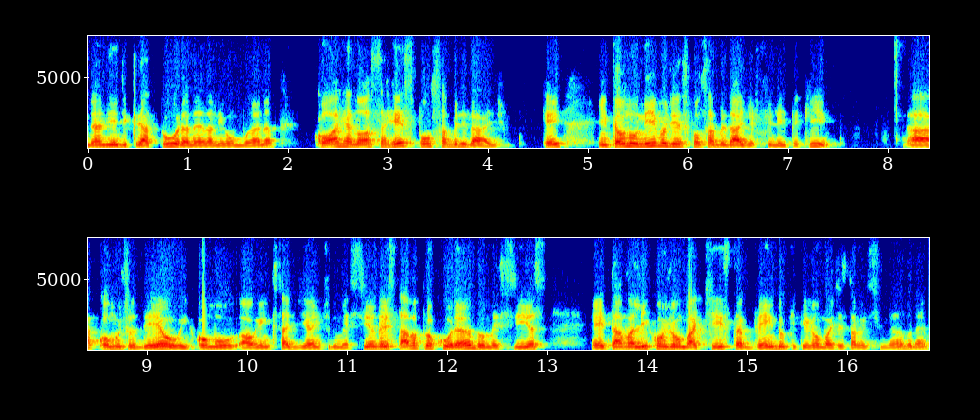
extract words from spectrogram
na linha de criatura, né, na linha humana, corre a nossa responsabilidade, ok? Então, no nível de responsabilidade de Felipe aqui, ah, como judeu e como alguém que está diante do Messias, ele estava procurando o Messias, ele estava ali com João Batista, vendo o que, que João Batista estava ensinando, né?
